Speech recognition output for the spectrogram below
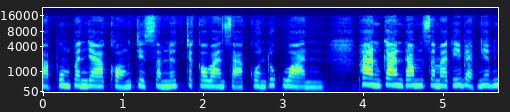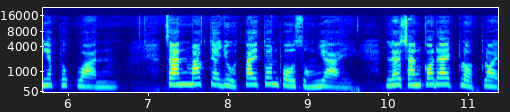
กับภูมิปัญญาของจิตสำนึกจักรวาลสากลทุกวัน ผ่านการทำสมาธิแบบเงียบๆทุกวัน ฉันมักจะอยู่ใต้ต้นโพสูงใหญ่ และฉันก็ได้ปลดปล่อย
